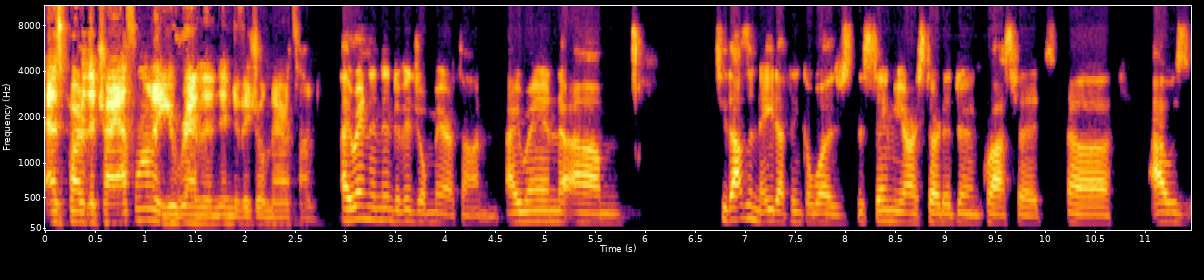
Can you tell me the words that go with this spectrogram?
as part of the triathlon, or you ran an individual marathon? I ran an individual marathon. I ran um, 2008, I think it was the same year I started doing CrossFit. Uh, I was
